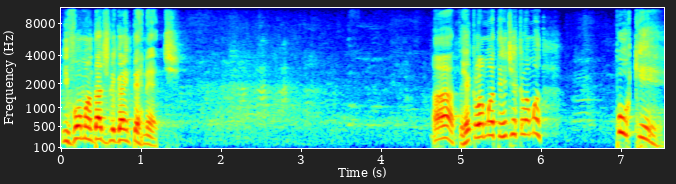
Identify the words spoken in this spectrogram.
E vou mandar desligar a internet. Ah, reclamando, tem gente reclamando. Por quê?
